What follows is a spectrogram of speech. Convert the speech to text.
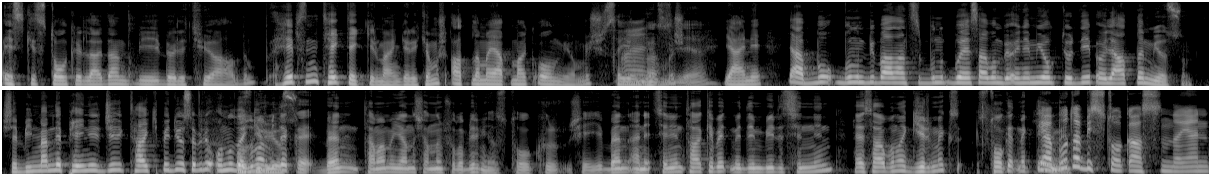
eski stalkerlardan bir böyle tüyo aldım. Hepsini tek tek girmen gerekiyormuş. Atlama yapmak olmuyormuş, sayılmıyormuş. ya? Yani ya bu bunun bir bağlantısı, bunu, bu hesabın bir önemi yoktur deyip öyle atlamıyorsun. İşte bilmem ne peynircilik takip ediyorsa bile onu da O zaman bir giriyorsun. dakika ben tamamen yanlış anlamış olabilirim ya stalker şeyi. Ben hani senin takip etmediğin birisinin hesabına girmek stalk etmek değil ya mi? bu da bir stok aslında. Yani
